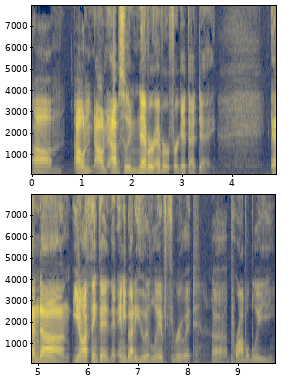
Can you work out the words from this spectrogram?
Um, I'll I'll absolutely never ever forget that day. And um, you know, I think that, that anybody who had lived through it uh, probably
